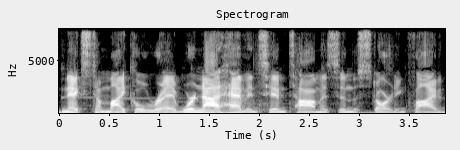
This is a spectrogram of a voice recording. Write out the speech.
next to Michael Redd. We're not having Tim Thomas in the starting five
